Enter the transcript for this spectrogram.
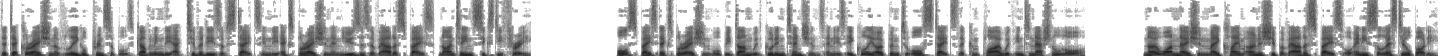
the Declaration of Legal Principles Governing the Activities of States in the Exploration and Uses of Outer Space 1963. All space exploration will be done with good intentions and is equally open to all states that comply with international law. No one nation may claim ownership of outer space or any celestial body.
